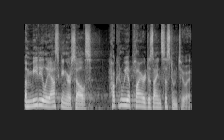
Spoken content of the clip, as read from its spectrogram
immediately asking ourselves, how can we apply our design system to it?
